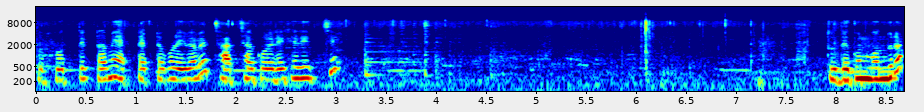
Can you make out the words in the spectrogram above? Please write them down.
তো প্রত্যেকটা আমি একটা একটা করে এইভাবে ছাড় ছাড় করে রেখে দিচ্ছি। তো দেখুন বন্ধুরা,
